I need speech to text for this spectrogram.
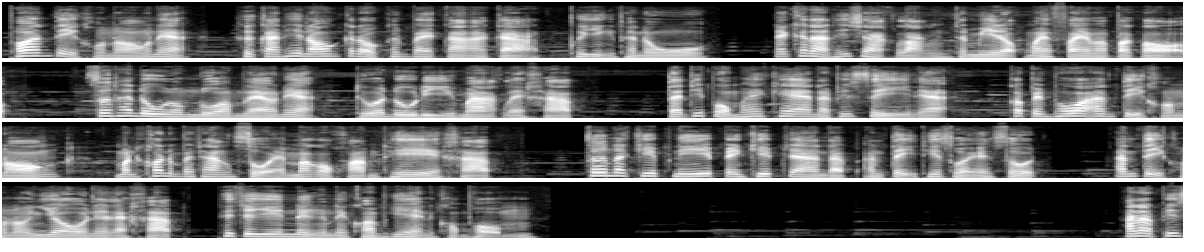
เพราะอันติของน้องเนี่ยคือการที่น้องกระโดดขึ้นไปกลางอากาศเพื่อยิงธนู ในขณะที่ฉากหลังจะมีดอกไม้ไฟมาประกอบ ซึ่งถ้าดูรวมๆแล้วเนี่ยถือว่าดูดีมากเลยครับ แต่ที่ผมให้แค่อันดับที่4เนี่ยก็เป็นเพราะว่าอันติของน้อง มันค่อนไปทางสวยมากกว่าความเท่ครับซึ่งในคลิปนี้เป็นคลิปจากอันดับอันติที่สวยที่สุด อันติของน้องโยเนี่ยแหละครับที่จะยืนหนึ่งในความคิดเห็นของผม อันดับที่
